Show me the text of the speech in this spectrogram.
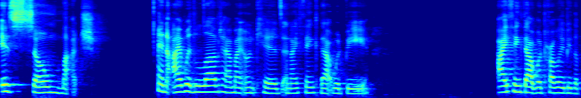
is so much. And i would love to have my own kids and i think that would be i think that would probably be the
